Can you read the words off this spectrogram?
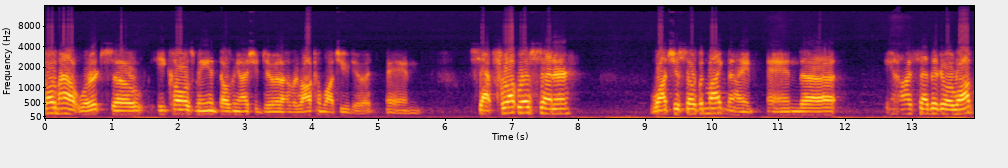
told him how it works. So he calls me and tells me I should do it. I was like, "Well, I'll come watch you do it." And sat front row center, watched this open mic night, and uh, you know, I sat there going, "Well, I'm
